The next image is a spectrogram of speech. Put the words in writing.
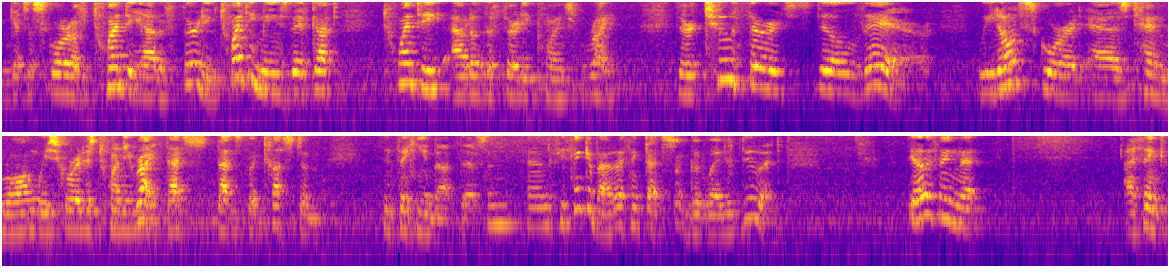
and gets a score of 20 out of 30, 20 means they've got 20 out of the 30 points right. There are two thirds still there. We don't score it as 10 wrong, we score it as 20 right. That's, that's the custom in thinking about this. And, and if you think about it, I think that's a good way to do it. The other thing that I think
